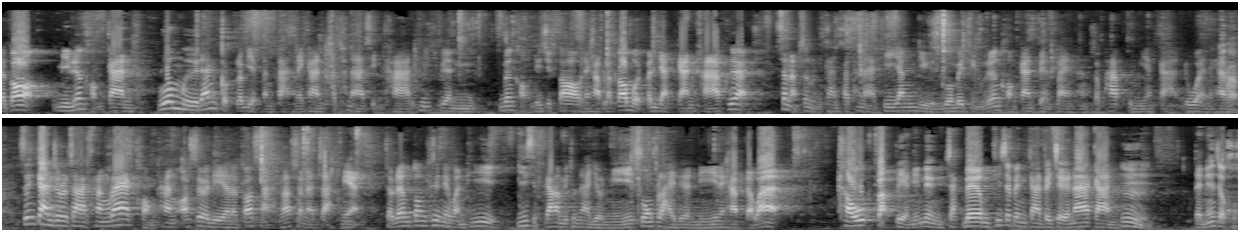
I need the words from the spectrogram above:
แล้วก็มีเรื่องของการร่วมมือด้านกฎระเบียบต่างๆ ในการพัฒนาสินค้าที่เป็นเรื่องของดิจิทัลนะครับแล้วก็บทบัญญัติการค้าเพื่อสนับสนุนการพัฒนาที่ยั่งยืนรวมไปถึงเรื่องของการเปลี่ยนแปลงทางสภาพภูมิอากาศด้วยนะครับครับซึ่งการเจรจาครั้งแรกของทางออสเตรเลีย แล้วก็สหราชอาณาจักรเนี่ยจะเริ่มต้นขึ้นในวันที่29มิถุนายนนี้ช่วงปลายเดือนนี้นะครับ แต่ว่าเขาปรับเปลี่ยนนิดนึงจากเดิมที่จะเป็นการไปเจอหน้ากันอืมแต่เนื่องจากโค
